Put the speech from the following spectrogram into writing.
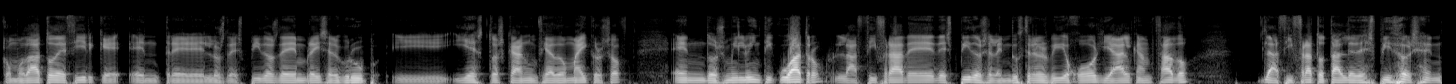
como dato decir que entre los despidos de Embracer Group y, y, estos que ha anunciado Microsoft, en 2024 la cifra de despidos en la industria de los videojuegos ya ha alcanzado la cifra total de despidos en,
